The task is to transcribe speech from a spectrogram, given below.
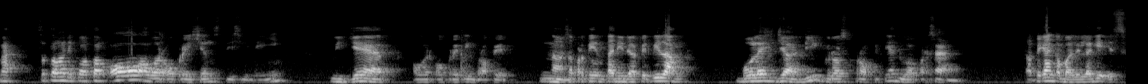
Nah, setelah dipotong all our operations di sini, we get our operating profit. Nah, Hmm. seperti yang tadi David bilang, boleh jadi gross profitnya 2%. Tapi kan kembali lagi, it's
